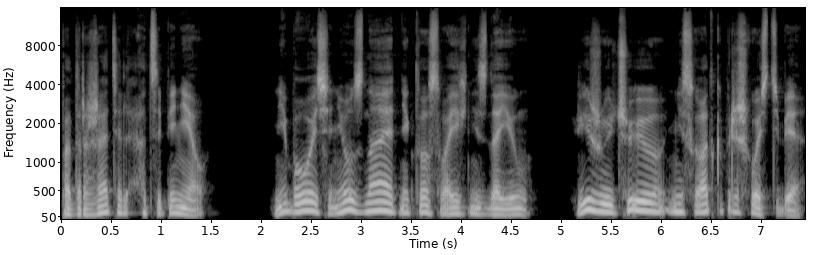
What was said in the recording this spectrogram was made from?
Подражатель оцепенел. «Не бойся, не узнает никто, своих не сдаю. Вижу и чую, не сладко пришлось тебе».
